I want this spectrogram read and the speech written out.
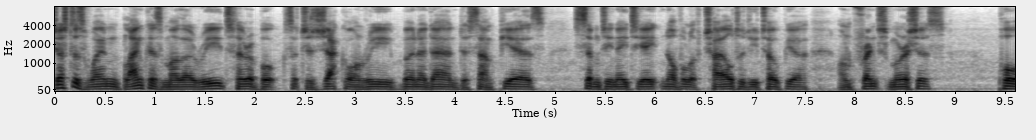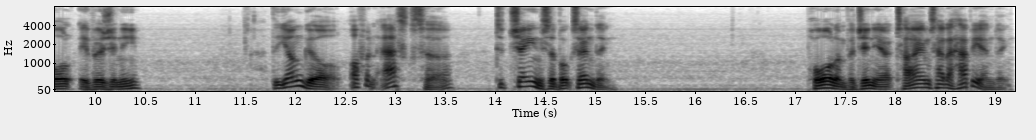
just as when Blanca's mother reads her a book such as Jacques-Henri Bernardin de Saint-Pierre's 1788 novel of childhood utopia on French Mauritius, Paul et Virginie, the young girl often asks her to change the book's ending. Paul and Virginia at times had a happy ending,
